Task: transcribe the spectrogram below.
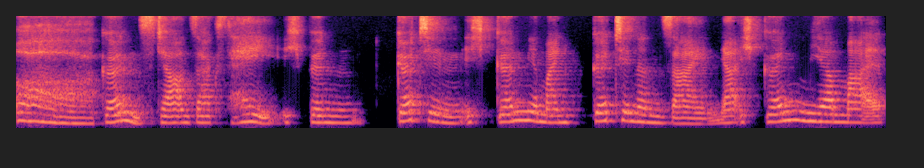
oh, gönnst, ja, und sagst, hey, ich bin Göttin, ich gönn mir mein Göttinnensein, ja, ich gönn mir mal,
